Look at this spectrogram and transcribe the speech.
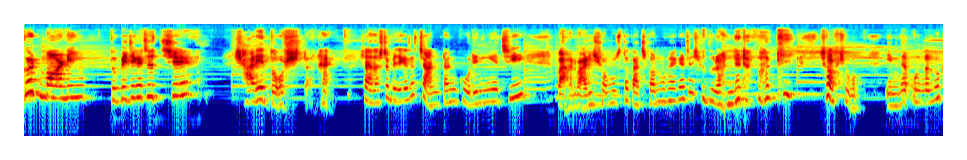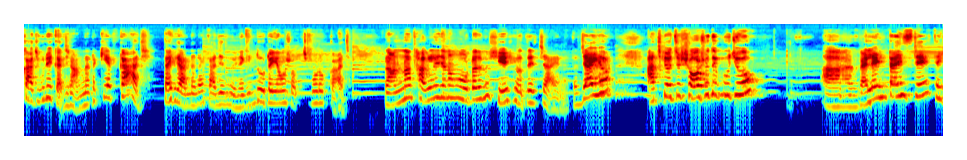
গুড মর্নিং তো বেজে গেছে হচ্ছে সাড়ে দশটা। হ্যাঁ সাড়ে দশটা বেজে গেছে, চান টান করে নিয়েছি। বাড়ির সমস্ত কাজকর্ম হয়ে গেছে, শুধু রান্নাটা বাকি সবসময় এমনি অন্যান্য কাজগুলোই কাজ। রান্নাটা কি আর কাজ? তাই রান্নাটা কাজে ধরি না, কিন্তু ওটাই আমার সবচেয়ে বড় কাজ। রান্না থাকলে যেন আমার ওটা যেন শেষ হতে চায় না। তা যাই হোক, আজকে হচ্ছে সরস্বতী পুজো আর ভ্যালেন্টাইন্স ডে তাই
